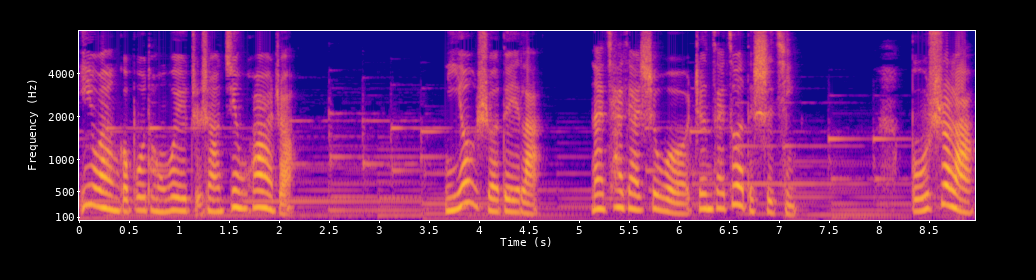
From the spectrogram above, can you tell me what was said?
亿万个不同位置上进化着。你又说对了，那恰恰是我正在做的事情。不是啦，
